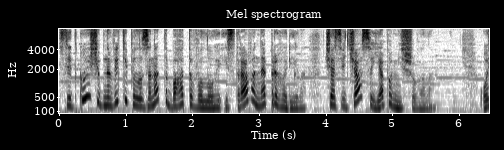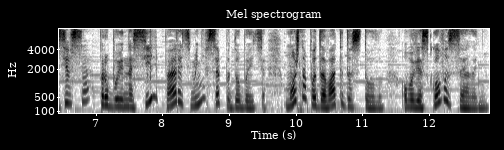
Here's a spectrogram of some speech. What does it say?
Слідкую, щоб не википіло занадто багато вологи і страва не пригоріла. Час від часу я помішувала. Ось і все. Пробую на сіль, перець, мені все подобається. Можна подавати до столу, обов'язково з зеленню.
